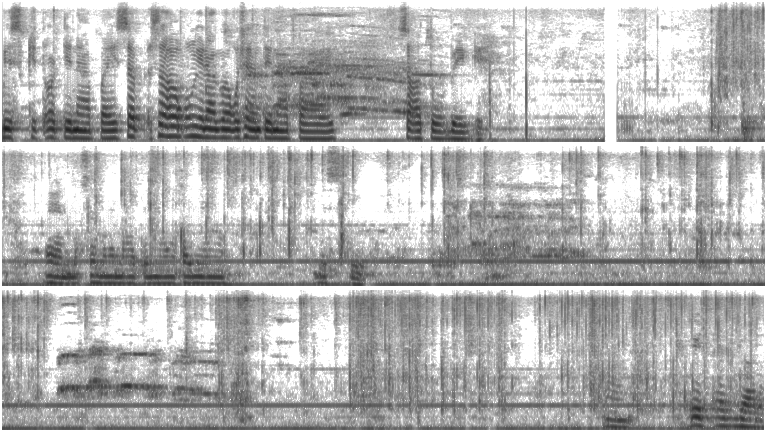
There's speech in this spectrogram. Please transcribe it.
biscuit or tinapay. Sa, sa Hong Kong, ginagawa ko siya ng tinapay, saka tubig. Ayan, buksan muna natin yung kanyang biscuit. Hmm. Wait, Edgar.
